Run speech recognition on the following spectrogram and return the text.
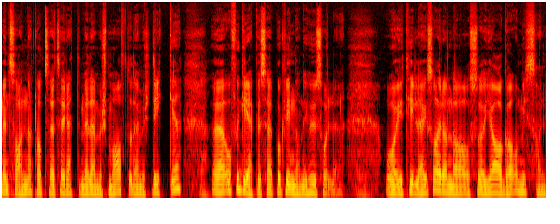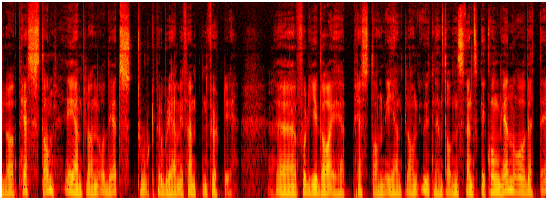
mens han har tatt seg til rette med deres mat og deres drikke, og forgrepet seg på kvinnene i husholdet. Og I tillegg så har han da også jaga og mishandla prestene i Jämtland, og det er et stort problem i 1540. Eh, fordi da er prestene i Jämtland utnevnt av den svenske kongen, og dette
